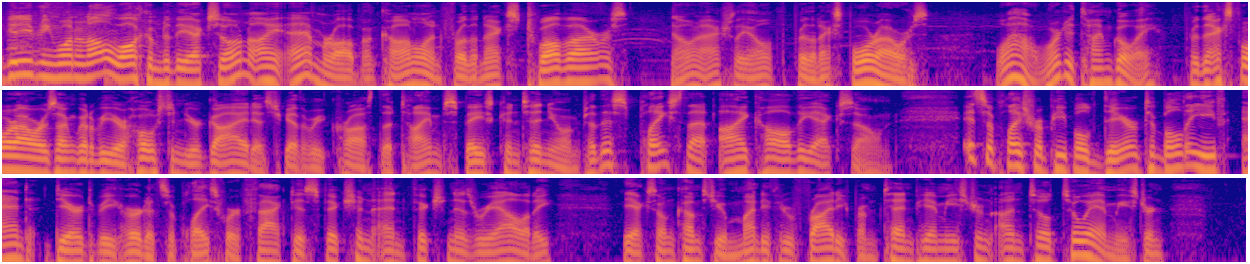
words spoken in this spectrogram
Good evening, one and all. Welcome to the X Zone. I am Rob McConnell, and for the next 12 hours, no, actually, oh, for the next four hours. Wow, where did time go, eh? For the next four hours, I'm going to be your host and your guide as together we cross the time space continuum to this place that I call the X Zone. It's a place where people dare to believe and dare to be heard. It's a place where fact is fiction and fiction is reality. The X Zone comes to you Monday through Friday from 10 p.m. Eastern until 2 a.m. Eastern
